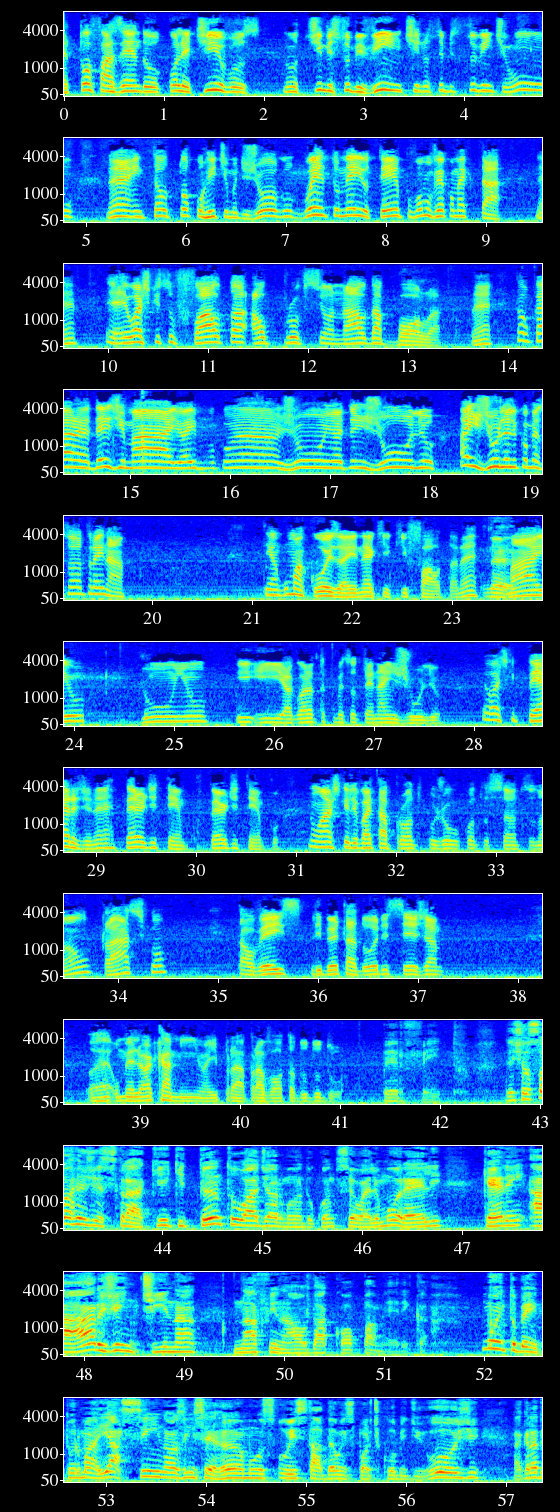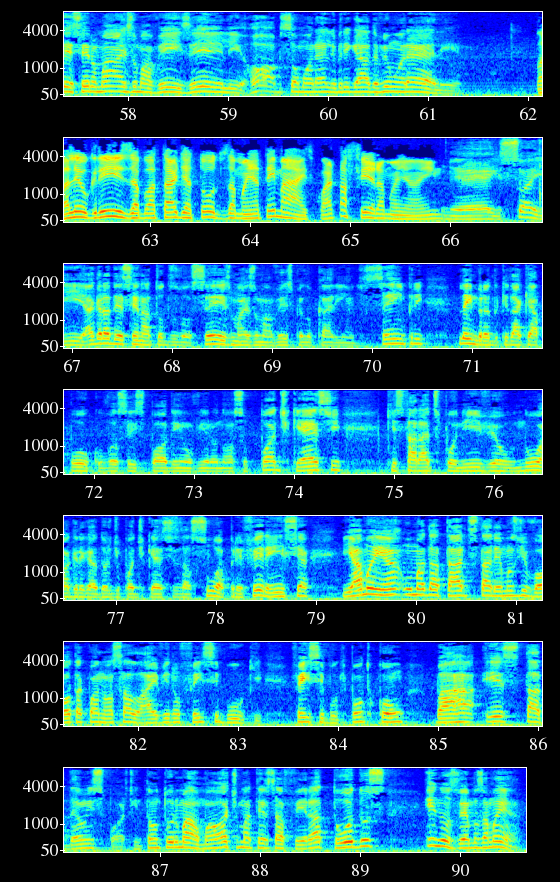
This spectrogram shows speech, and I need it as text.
Estou é, é, fazendo coletivos no time sub-20, no sub-21, né? Então estou com ritmo de jogo, aguento meio tempo, vamos ver como é que tá, né? É, eu acho que isso falta ao profissional da bola, né? Então o cara desde maio, aí ah, junho, aí em julho, aí em julho ele começou a treinar. Tem alguma coisa aí, né, que, que falta, né? É. Maio, junho e, e agora começou a treinar em julho. Eu acho que perde, né? Perde tempo, perde tempo. Não acho que ele vai estar pronto para o jogo contra o Santos, não. Clássico. Talvez Libertadores seja é, o melhor caminho aí para a volta do Dudu. Perfeito. Deixa eu só registrar aqui que tanto o Adi Armando quanto o seu Hélio Morelli querem a Argentina na final da Copa América. Muito bem, turma, e assim nós encerramos o Estadão Esporte Clube de hoje. Agradecendo mais uma vez ele, Robson Morelli. Obrigado, viu, Morelli? Valeu, Grisa. Boa tarde a todos. Amanhã tem mais. Quarta-feira amanhã, hein? É, isso aí. Agradecendo a todos vocês mais uma vez pelo carinho de sempre. Lembrando que daqui a pouco vocês podem ouvir o nosso podcast, que estará disponível no agregador de podcasts da sua preferência. E amanhã, uma da tarde, estaremos de volta com a nossa live no Facebook, facebook.com barra Estadão Esporte. Então, turma, uma ótima terça-feira a todos e nos vemos amanhã.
